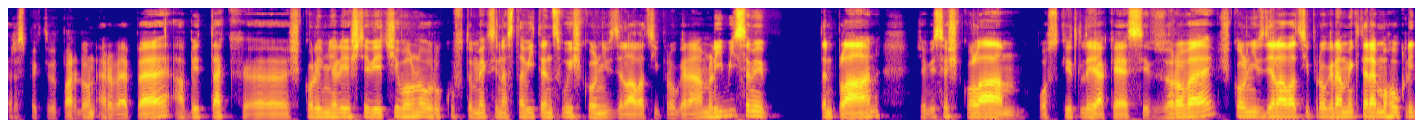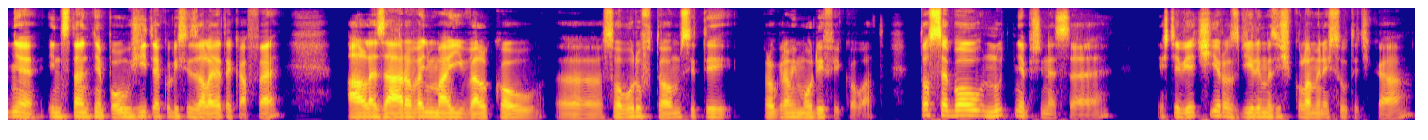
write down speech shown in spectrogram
respektive, pardon, RVP, aby tak e, školy měly ještě větší volnou ruku v tom, jak si nastaví ten svůj školní vzdělávací program. Líbí se mi ten plán, že by se školám poskytly jakési vzorové školní vzdělávací programy, které mohou klidně instantně použít, jako když si zalejete kafe, ale zároveň mají velkou uh, svobodu v tom si ty programy modifikovat. To sebou nutně přinese ještě větší rozdíly mezi školami, než jsou teďka,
